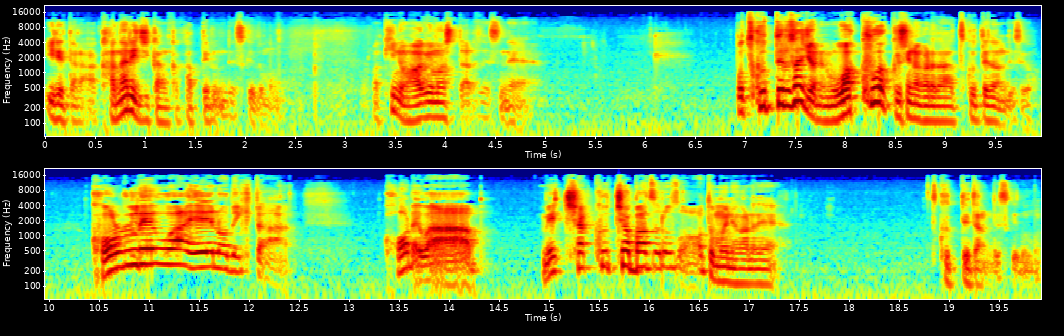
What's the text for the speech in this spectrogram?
入れたらかなり時間かかってるんですけども、まあ、昨日上げましたらですね、もう作ってる最中はね、もうワクワクしながら作ってたんですよ。これはええのできた。これは、めちゃくちゃバズるぞと思いながらね、作ってたんですけども。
